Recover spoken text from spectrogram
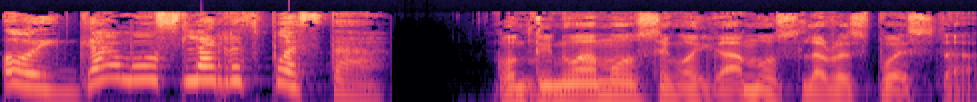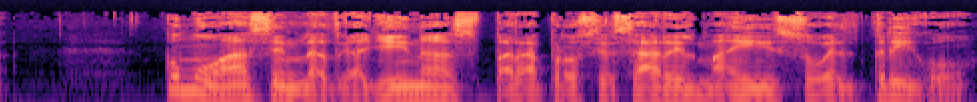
Oigamos la Respuesta. Continuamos en Oigamos la Respuesta. ¿Cómo hacen las gallinas para procesar el maíz o el trigo?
